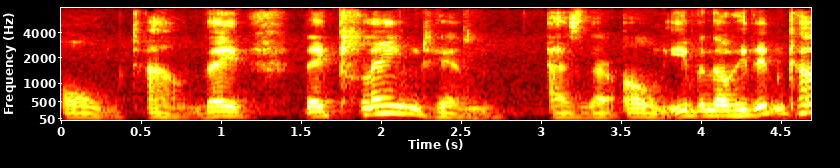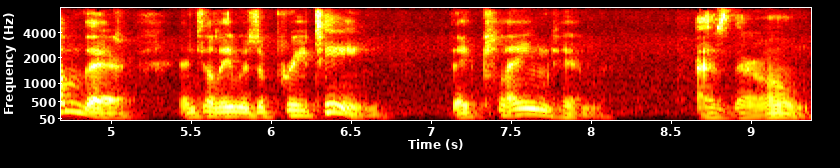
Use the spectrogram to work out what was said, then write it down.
hometown? They they claimed him as their own, even though he didn't come there until he was a preteen. They claimed him as their own.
